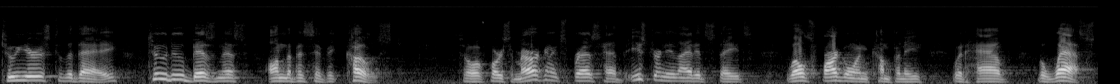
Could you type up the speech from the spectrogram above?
two years to the day, to do business on the Pacific coast. So, of course, American Express had the eastern United States, Wells Fargo and Company would have the west.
